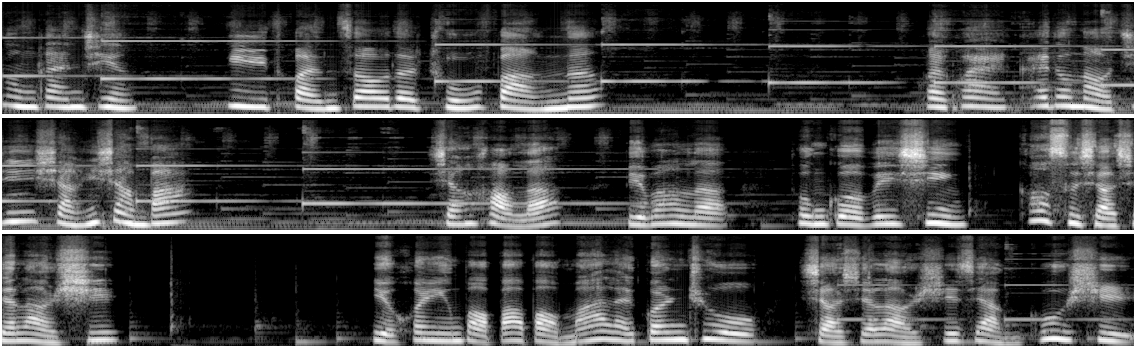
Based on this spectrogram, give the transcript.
弄干净一团糟的厨房呢？快快开动脑筋想一想吧！想好了，别忘了通过微信告诉小雪老师。也欢迎宝爸宝妈来关注小雪老师讲故事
